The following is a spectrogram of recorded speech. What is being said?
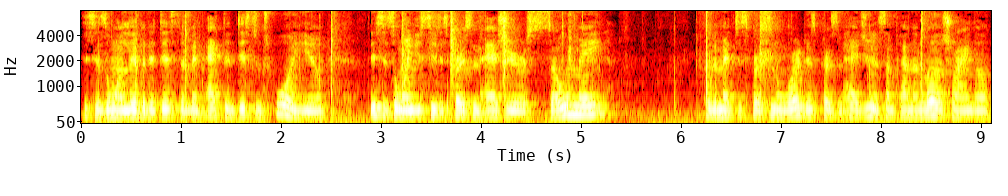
This is the one living a distance, been acting distant toward you. This is the one you see this person as your soulmate. Could have met this person in work. This person had you in some kind of love triangle.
